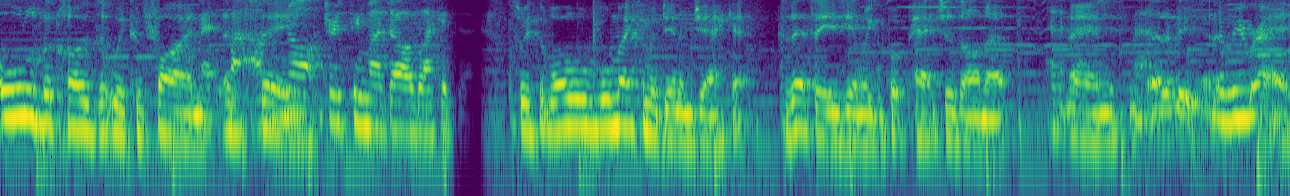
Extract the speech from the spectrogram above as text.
all of the clothes that we could find It's and like, see. I'm not dressing my dog like a dick. So we thought, well, we'll- we'll make him a denim jacket because that's easy, and we can put patches on it, And it matches, man. it'll be it'll be great.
